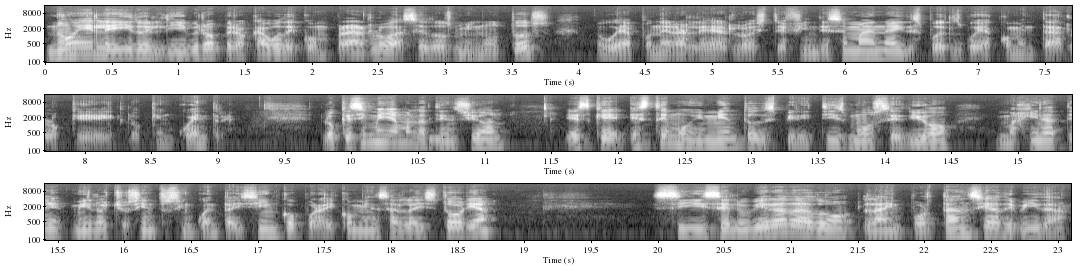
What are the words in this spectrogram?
No he leído el libro, pero acabo de comprarlo hace dos minutos. Me voy a poner a leerlo este fin de semana y después les voy a comentar lo que, lo que encuentre. Lo que sí me llama la atención es que este movimiento de espiritismo se dio, imagínate, 1855, por ahí comienza la historia. Si se le hubiera dado la importancia de vida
